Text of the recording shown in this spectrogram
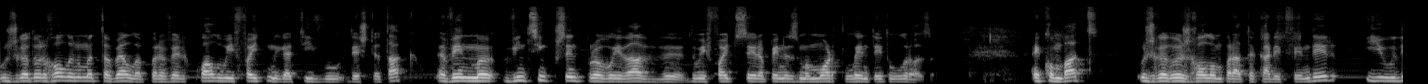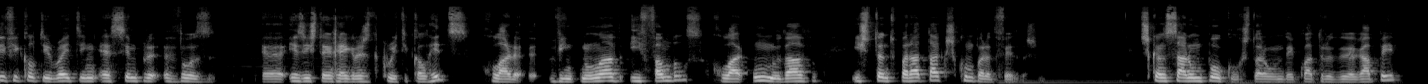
o jogador rola numa tabela para ver qual o efeito negativo deste ataque, havendo uma 25% de probabilidade de, do efeito ser apenas uma morte lenta e dolorosa. Em combate, os jogadores rolam para atacar e defender e o difficulty rating é sempre 12. Uh, eh, existem regras de critical hits, rolar 20 num lado, e fumbles, rolar 1 no dado, isto tanto para ataques como para defesas. Descansar um pouco restaura um D4 de HP,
